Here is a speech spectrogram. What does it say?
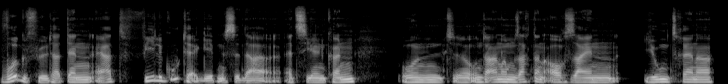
wohlgefühlt hat. Denn er hat viele gute Ergebnisse da erzielen können. Und äh, unter anderem sagt dann auch sein Jugendtrainer,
